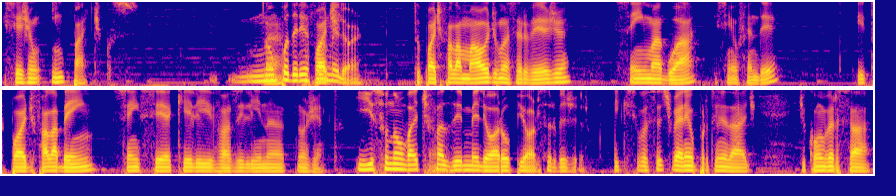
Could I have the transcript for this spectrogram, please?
e sejam empáticos. Não Ah, poderia tu falar pode- melhor. Tu pode falar mal de uma cerveja sem magoar e sem ofender. E tu pode falar bem sem ser aquele vaselina nojento. E isso não vai te fazer melhor ou pior cervejeiro. E que se vocês tiverem a oportunidade de conversar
